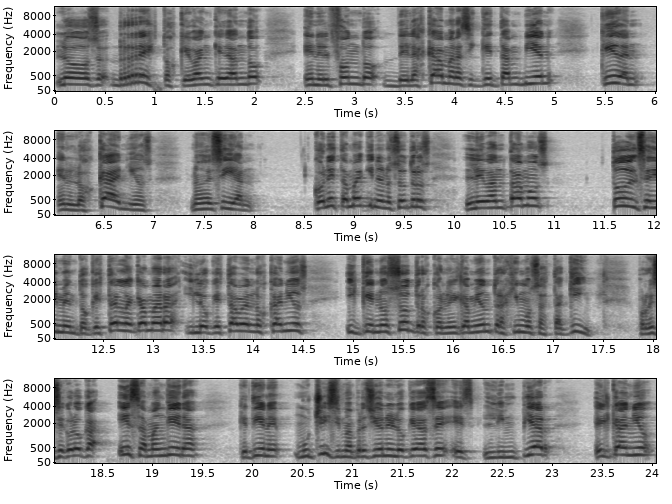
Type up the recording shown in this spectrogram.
los restos que van quedando en el fondo de las cámaras y que también quedan en los caños. Nos decían, con esta máquina nosotros levantamos todo el sedimento que está en la cámara y lo que estaba en los caños y que nosotros con el camión trajimos hasta aquí. Porque se coloca esa manguera que tiene muchísima presión y lo que hace es limpiar el caño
